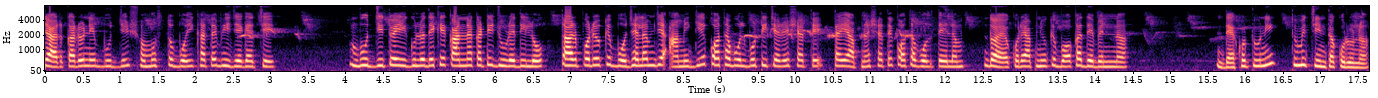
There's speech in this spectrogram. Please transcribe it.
যার কারণে বুজ্জির সমস্ত বই খাতা ভিজে গেছে। বুজ্জি তো এইগুলো দেখে কান্নাকাটি জুড়ে দিল। তারপরে ওকে বোঝালাম যে আমি গিয়ে কথা বলব টিচারের সাথে, তাই আপনার সাথে কথা বলতে এলাম। দয়া করে আপনি ওকে বকা দেবেন না। দেখো টুনি, তুমি চিন্তা করো না।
